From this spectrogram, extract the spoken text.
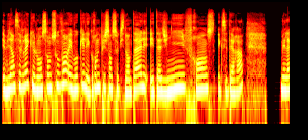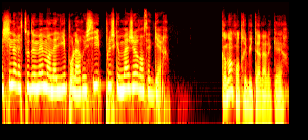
Eh bien, c'est vrai que l'on semble souvent évoquer les grandes puissances occidentales, États-Unis, France, etc. Mais la Chine reste tout de même un allié pour la Russie plus que majeur dans cette guerre. Comment contribue-t-elle à la guerre?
